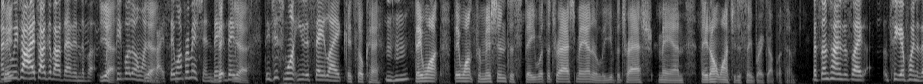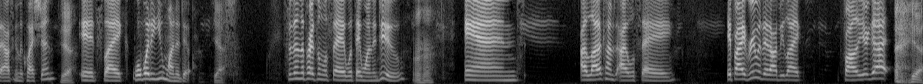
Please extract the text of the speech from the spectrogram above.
I they- mean, we talk. I talk about that in the book. Like, Yeah, people don't want yeah. advice; they want permission. They They- they yeah. they just want you to say like, it's okay. Mm-hmm. They want they want permission to stay with the trash man or leave the trash man. They don't want you to say break up with him. But sometimes it's like, to your point of the asking the question, Yeah. it's like, well, what do you want to do? Yes. So then the person will say what they want to do. Mm-hmm. And a lot of times I will say, if I agree with it, I'll be like, follow your gut. yeah.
